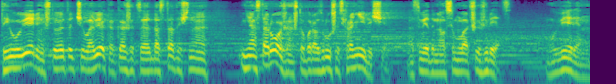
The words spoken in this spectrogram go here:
ты уверен, что этот человек окажется достаточно неосторожен, чтобы разрушить хранилище?» – осведомился младший жрец. «Уверен»,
